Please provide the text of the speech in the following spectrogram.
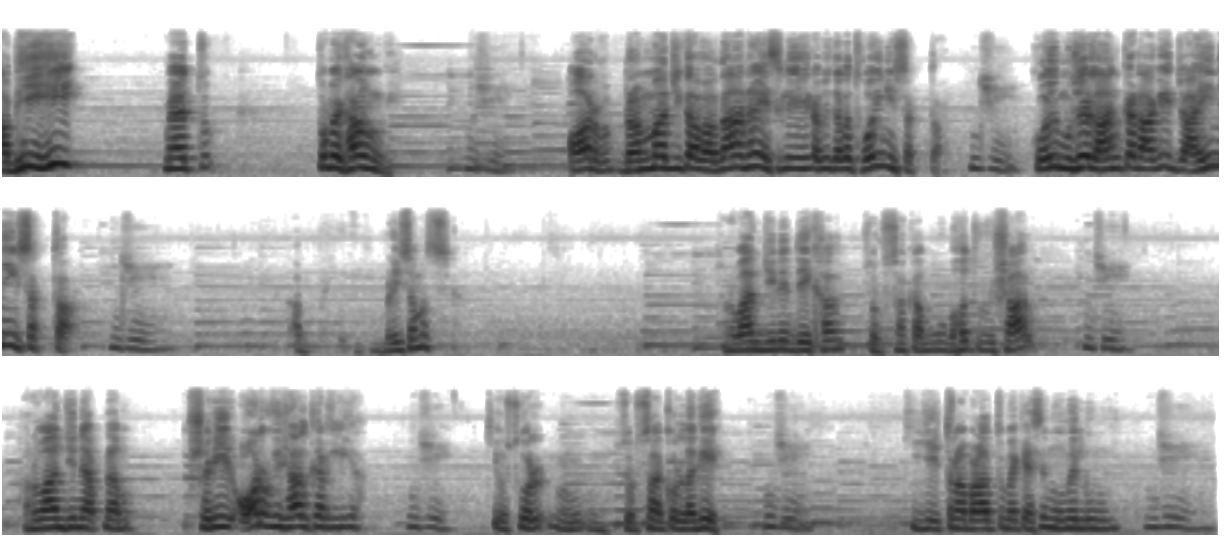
अभी ही मैं तु, तुम्हें खाऊँगी। जी। और ब्रह्मा जी का वरदान है इसलिए ये कभी गलत हो ही नहीं सकता। जी। कोई मुझे लांग कर आगे जा ही नहीं सकता। जी। अब बड़ी समस्या। हनुमान जी ने देखा सुरसा का मुँह बहुत विशाल। जी। हनुमान जी ने अपना शरीर और विशाल कर लिया। जी। कि उसको सुरसा को लगे जी। कि ये इतना बड़ा तो मैं कैसे मुँह में लूँगी? जी।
